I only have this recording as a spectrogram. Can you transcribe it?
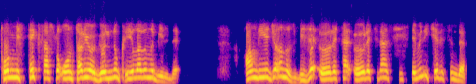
Thomas Texas'ta Ontario gölünün kıyılarını bildi. Anlayacağınız bize öğreten, öğretilen sistemin içerisinde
